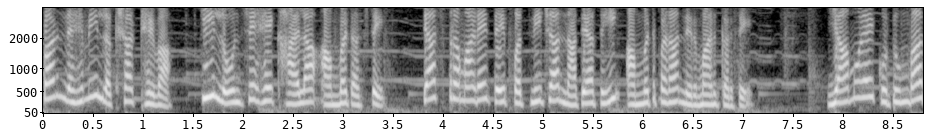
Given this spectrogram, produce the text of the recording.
पण नेहमी लक्षात ठेवा की लोणचे हे खायला आंबट असते. त्याचप्रमाणे ते पत्नीच्या नात्यातही आंबटपणा निर्माण करते. यामुळे कुटुंबात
